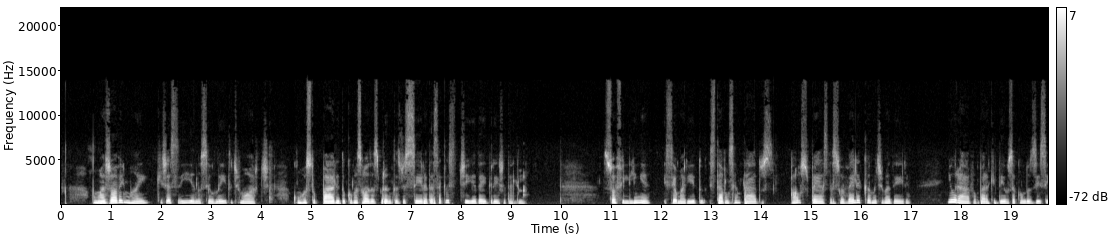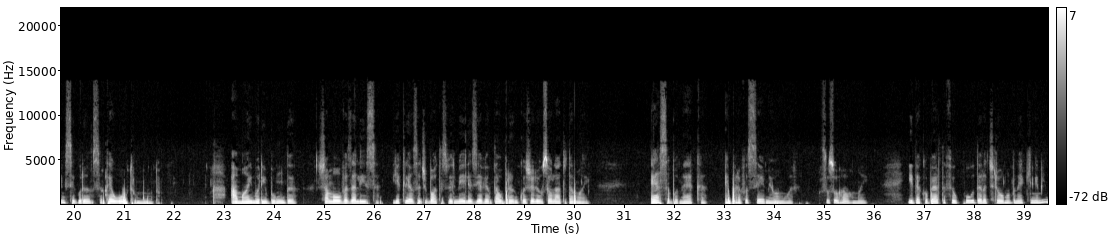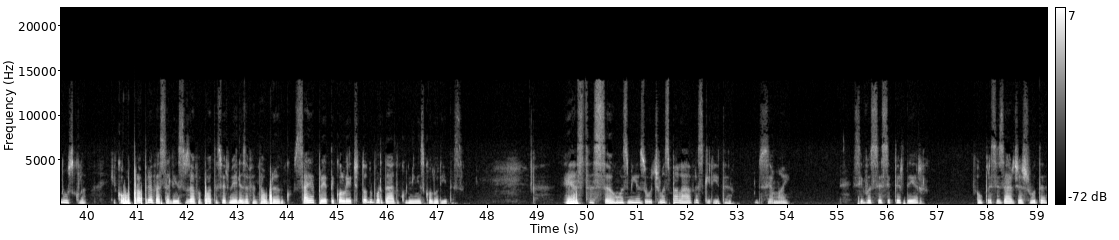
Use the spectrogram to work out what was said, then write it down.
uma jovem mãe que jazia no seu leito de morte com o rosto pálido como as rosas brancas de cera da sacristia da igreja dali. Sua filhinha e seu marido estavam sentados aos pés da sua velha cama de madeira e oravam para que Deus a conduzisse em segurança até o outro mundo. A mãe moribunda chamou Vasalissa e a criança de botas vermelhas e avental branco ajoelhou-se ao lado da mãe. Essa boneca é para você, meu amor, sussurrou a mãe. E da coberta felpuda ela tirou uma bonequinha minúscula, que, como a própria vassalista, usava botas vermelhas, avental branco, saia preta e colete todo bordado com linhas coloridas. Estas são as minhas últimas palavras, querida, disse a mãe. Se você se perder ou precisar de ajuda,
